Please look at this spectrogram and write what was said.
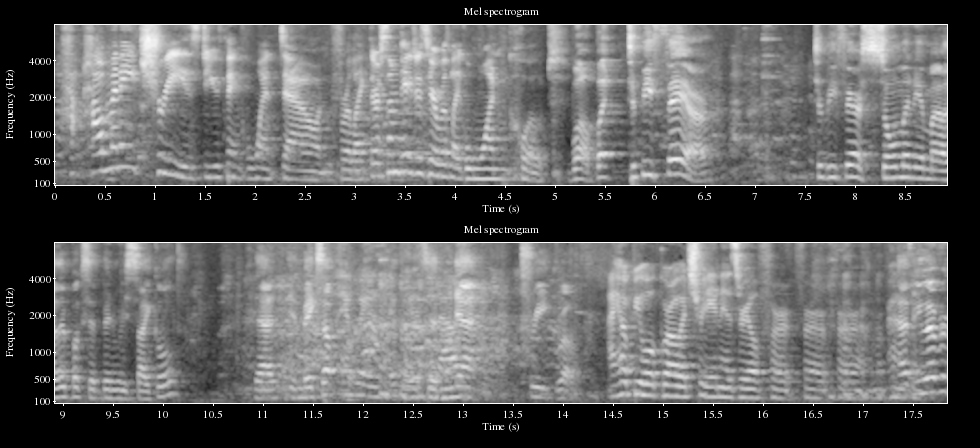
How many trees do you think went down for like? There's some pages here with like one quote. Well, but to be fair, to be fair, so many of my other books have been recycled that it makes up for It weighs- it weighs It's it a net tree growth. I hope you will grow a tree in Israel for for for Rapunzel. Have you ever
